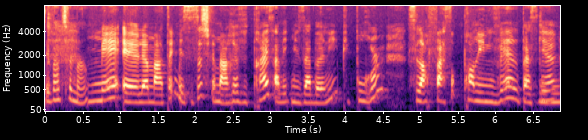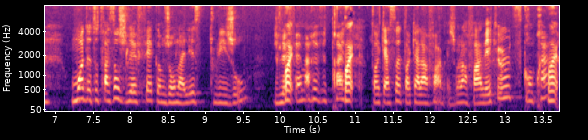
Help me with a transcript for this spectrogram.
Éventuellement. Mais euh, le matin, mais c'est ça, je fais ma revue de presse avec mes abonnés. Puis pour eux, c'est leur façon de prendre les nouvelles parce que moi, de toute façon, je le fais comme journaliste tous les jours. Je le Ouais. fais, ma revue de presse. Ouais. Tant qu'à ça, tant qu'à la faire, ben, je vais la faire avec eux, tu comprends? Ouais.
